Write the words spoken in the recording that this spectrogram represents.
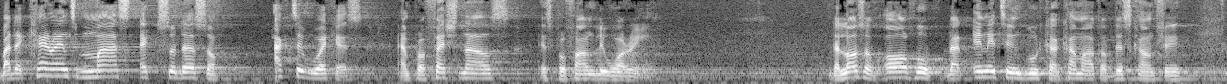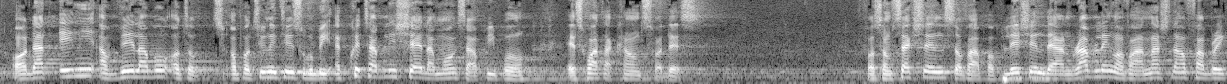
But the current mass exodus of active workers and professionals is profoundly worrying. The loss of all hope that anything good can come out of this country or that any available opportunities will be equitably shared amongst our people is what accounts for this. For some sections of our population, the unraveling of our national fabric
